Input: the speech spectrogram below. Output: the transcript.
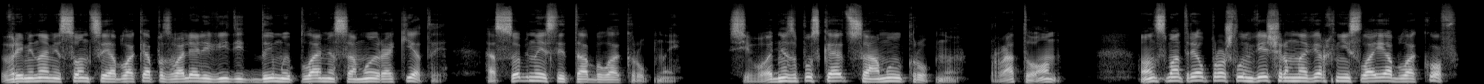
Временами солнце и облака позволяли видеть дым и пламя самой ракеты, особенно если та была крупной. Сегодня запускают самую крупную — «Протон». Он смотрел прошлым вечером на верхние слои облаков,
